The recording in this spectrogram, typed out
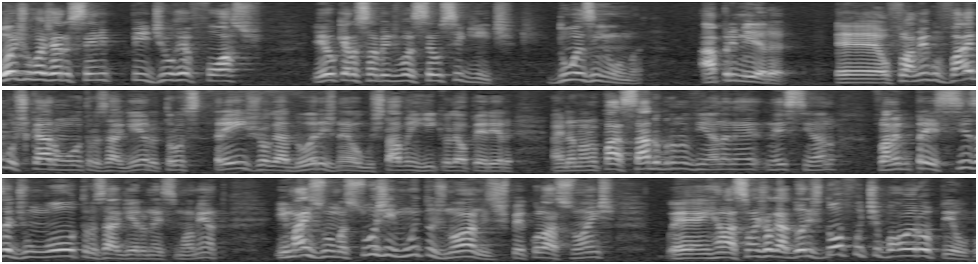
Hoje o Rogério Ceni pediu reforços. Eu quero saber de você o seguinte: duas em uma. A primeira, é, o Flamengo vai buscar um outro zagueiro, trouxe três jogadores, né? O Gustavo Henrique e o Léo Pereira ainda no ano passado, o Bruno Viana né, nesse ano. O Flamengo precisa de um outro zagueiro nesse momento. E mais uma, surgem muitos nomes, especulações é, em relação a jogadores do futebol europeu.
